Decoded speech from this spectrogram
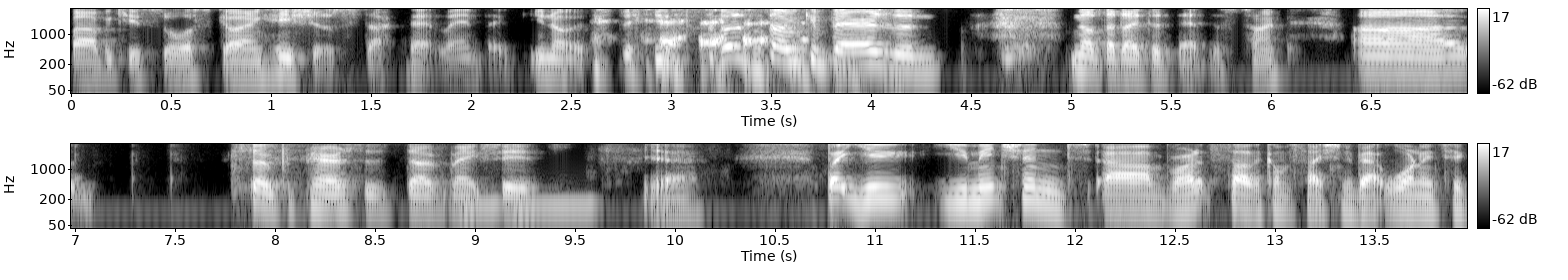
barbecue sauce, going, he should have stuck that landing. You know, it's, it's some comparisons. Not that I did that this time. Uh, some comparisons don't make sense. Yeah, but you you mentioned uh, right at the start of the conversation about wanting to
